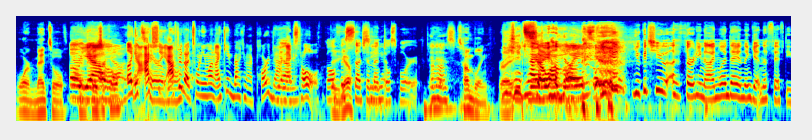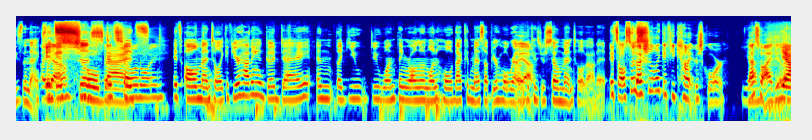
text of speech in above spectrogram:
more mental. Oh than yeah. physical. Yeah. Like It's actually, terrible. after that 21, I came back and I parred that Yeah. next hole. Golf is go. such a See? mental sport. It uh-huh. is. It's humbling, right? It's It's so humbling. humbling. you could you could shoot a 39 one day and then get in the 50s the next. Oh, like Yeah. it's So just bad. So annoying. it's all mental. Like if you're having a good day and like you do one thing wrong on one hole, that could mess up your whole round oh, Yeah. because you're so mental about it. It's also s- Especially like if you count your score. Yeah. That's what I do. Yeah,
